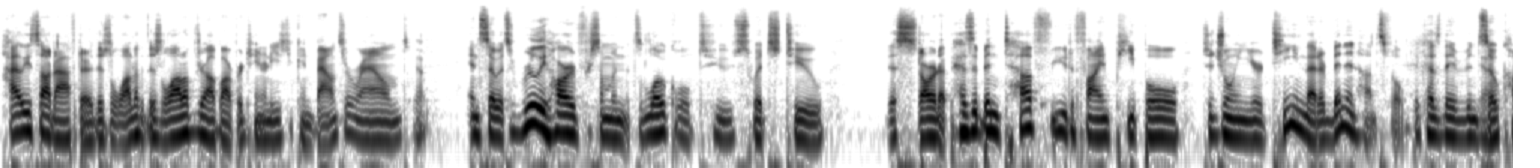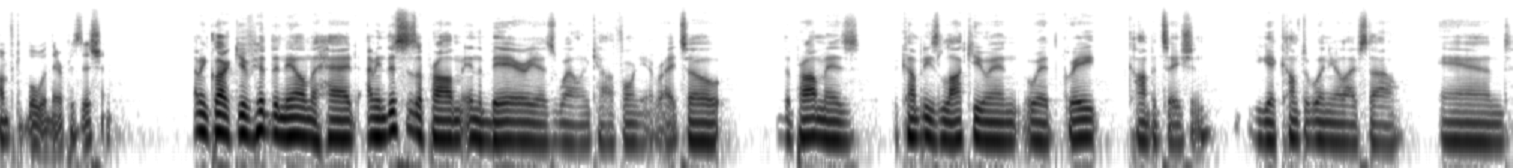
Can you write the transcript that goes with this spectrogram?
highly sought after. There's a lot of there's a lot of job opportunities. You can bounce around, Yep. and so it's really hard for someone that's local to switch to this startup. Has it been tough for you to find people to join your team that have been in Huntsville because they've been so comfortable with their position? I mean, Clark, you've hit the nail on the head. I mean, this is a problem in the Bay Area as well in California, right? So the problem is the companies lock you in with great compensation. You get comfortable in your lifestyle and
